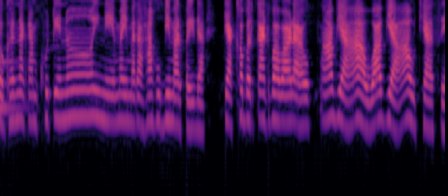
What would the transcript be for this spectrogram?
તો ઘરના કામ ખૂટે નહીં ને એમાંય મારા હાહુ બીમાર પડ્યા. ત્યાં ખબર કાઢવા વાળા આવ્યા આવ આવ્યા આવ થયા છે.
